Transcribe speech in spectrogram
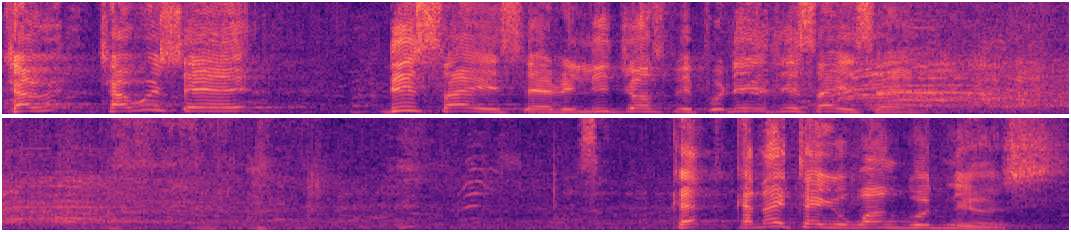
Shall we, shall we say this side is a religious people, this, this side is uh, a. can, can I tell you one good news?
